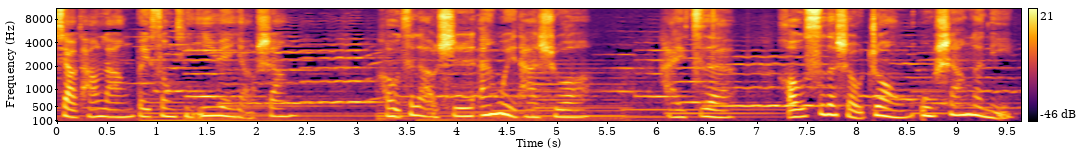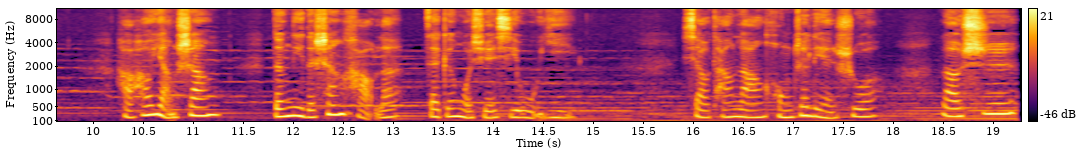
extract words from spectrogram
小螳螂被送进医院养伤。猴子老师安慰他说：“孩子，猴子的手重误伤了你，好好养伤，等你的伤好了再跟我学习武艺。”小螳螂红着脸说：“老师，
